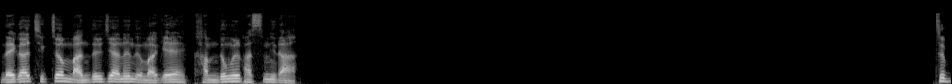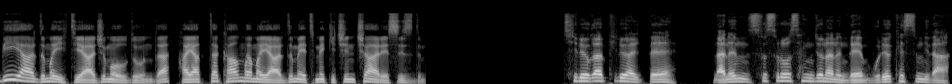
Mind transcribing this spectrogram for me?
내가 직접 만들지 않은 음악에 감동을 받습니다. Tıbbi yardıma ihtiyacım olduğunda, hayatta kalmama yardım etmek için çaresizdim. 치료가 필요할 때 나는 스스로 생존하는 데 무력했습니다.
